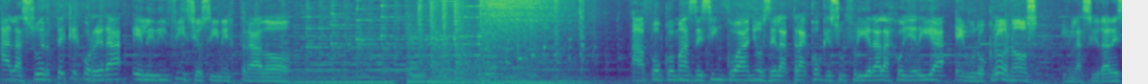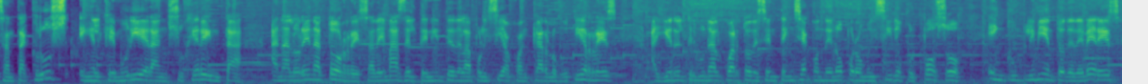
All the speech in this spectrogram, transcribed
a la suerte que correrá el edificio siniestrado. A poco más de cinco años del atraco que sufriera la joyería Eurocronos en la ciudad de Santa Cruz, en el que murieran su gerenta Ana Lorena Torres, además del teniente de la policía Juan Carlos Gutiérrez, ayer el Tribunal Cuarto de Sentencia condenó por homicidio culposo e incumplimiento de deberes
